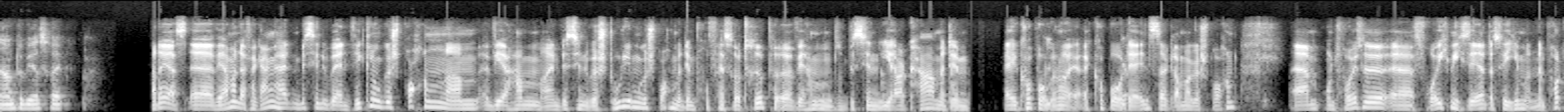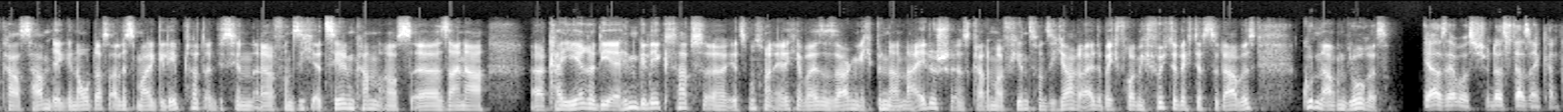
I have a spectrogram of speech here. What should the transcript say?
Namen Tobias, hi. Andreas, äh, wir haben in der Vergangenheit ein bisschen über Entwicklung gesprochen. Ähm, wir haben ein bisschen über Studium gesprochen mit dem Professor Tripp. Äh, wir haben so ein bisschen IHK mit dem El Copo, genau, El Copo, ja. der Instagrammer gesprochen. Ähm, und heute äh, freue ich mich sehr, dass wir jemanden im Podcast haben, der genau das alles mal gelebt hat, ein bisschen äh, von sich erzählen kann aus äh, seiner äh, Karriere, die er hingelegt hat. jetzt muss man ehrlicherweise sagen, ich bin da neidisch. Er ist gerade mal 24 Jahre alt, aber ich freue mich fürchterlich, dass du da bist. Guten Abend, Loris. Ja, servus. Schön, dass ich da sein kann.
